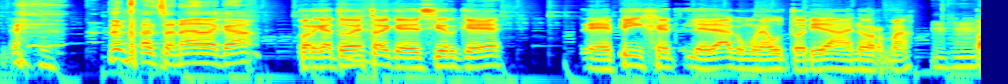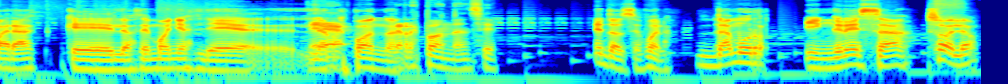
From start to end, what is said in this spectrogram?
No pasa nada acá. Porque a todo esto hay que decir que eh, Pinhead le da como una autoridad a Norma para que los demonios le, le Le- respondan. Le respondan, sí. Entonces, bueno, Damur ingresa solo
